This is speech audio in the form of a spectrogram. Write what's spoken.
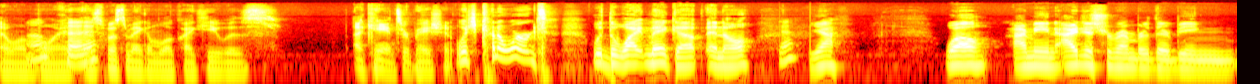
at one point. Okay. It's supposed to make him look like he was a cancer patient, which kind of worked with the white makeup and all. Yeah. Yeah. Well, I mean, I just remember there being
